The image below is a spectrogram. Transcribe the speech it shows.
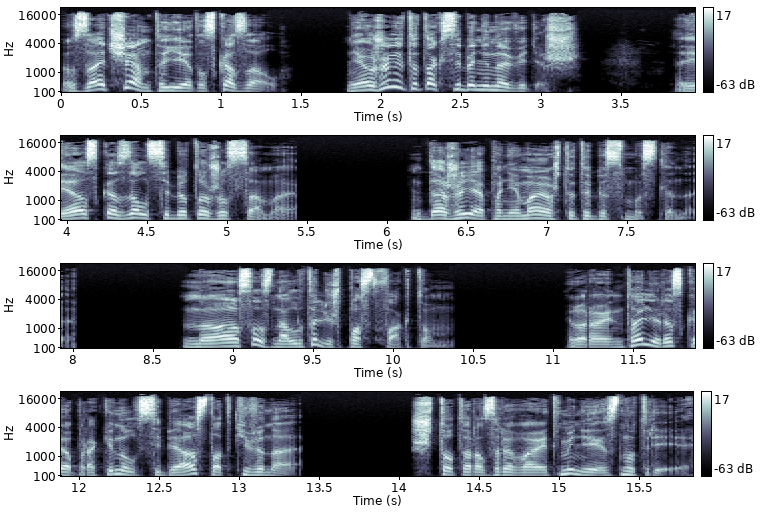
«Зачем ты ей это сказал? Неужели ты так себя ненавидишь?» Я сказал себе то же самое. Даже я понимаю, что это бессмысленно. Но осознал это лишь постфактум. Райнталь резко опрокинул в себя остатки вина. Что-то разрывает меня изнутри.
